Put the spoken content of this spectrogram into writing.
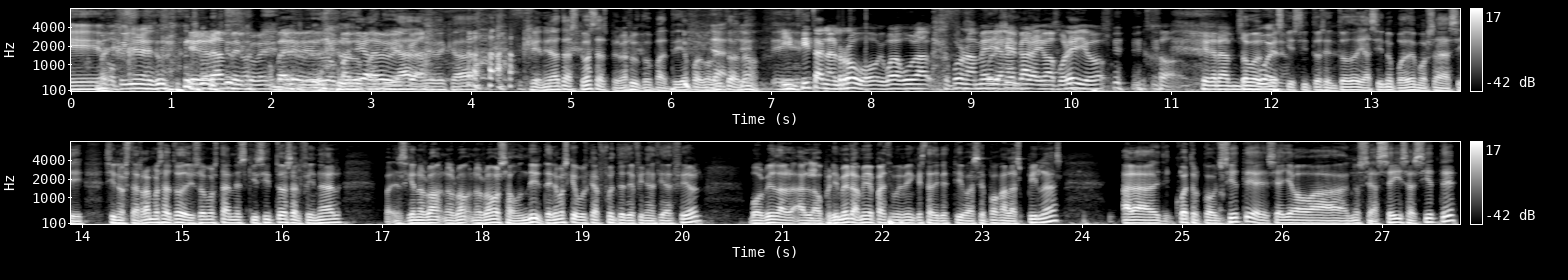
Eh, opiniones de Qué grande el comentario de ludopatía a la la BBK. BBK genera otras cosas, pero la ludopatía por el Ya, momento sí. no. Eh, Incitan al robo, igual alguna, se pone una media en la ejemplo. cara y va por ello. Jo, qué grande. Somos muy exquisitos en todo y así no podemos. O sea, si, si nos cerramos a todo y somos tan exquisitos, al final es que nos, va- nos va- nos vamos a hundir. Tenemos que buscar fuentes de financiación. Volviendo a, a lo primero, a mí me parece muy bien que esta directiva se ponga las pilas. Ahora 4,7 se ha llegado a, no sé, a 6, a 7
